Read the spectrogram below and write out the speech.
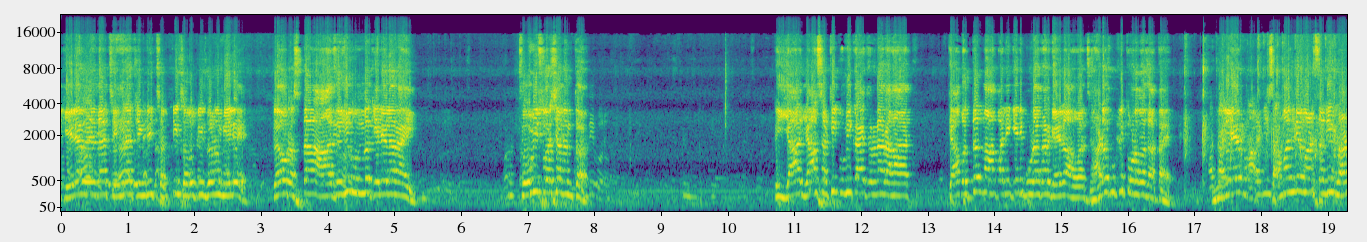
गेल्या वेळेला चेंगरा चिंगरीत छत्तीस सदोतीस जण मेले. तेव्हा रस्ता आजही रुंद केलेला नाही. चोवीस वर्षानंतर. तर या यासाठी तुम्ही काय करणार आहात? त्याबद्दल महापालिकेने पुढाकार घ्यायला हवा. झाडं कुठली तोडला जात आहे म्हणजे सामान्य माणसाने झाड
